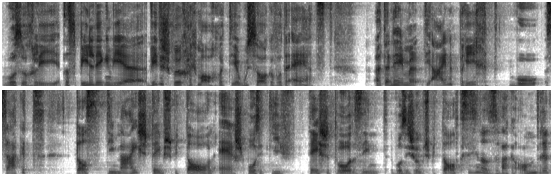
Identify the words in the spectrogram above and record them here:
wo so ein bisschen das Bild irgendwie widersprüchlich machen, die Aussagen der Ärzte. Äh, dann haben wir die einen Bericht, wo sagen, dass die meisten im Spital erst positiv getestet worden sind, wo sie schon im Spital sind, also wegen anderen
